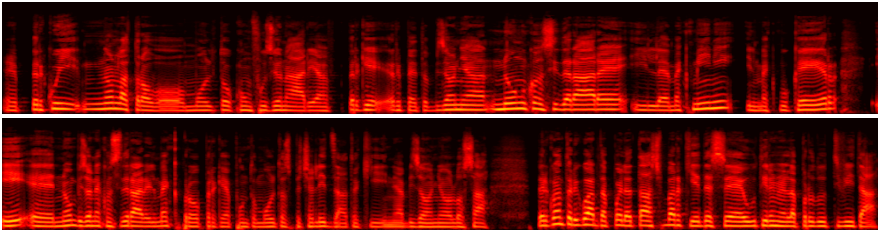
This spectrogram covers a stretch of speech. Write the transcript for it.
Eh, per cui non la trovo molto confusionaria perché, ripeto, bisogna non considerare il Mac mini, il MacBook Air e eh, non bisogna considerare il Mac Pro perché è appunto molto specializzato e chi ne ha bisogno lo sa. Per quanto riguarda poi la touch bar, chiede se è utile nella produttività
